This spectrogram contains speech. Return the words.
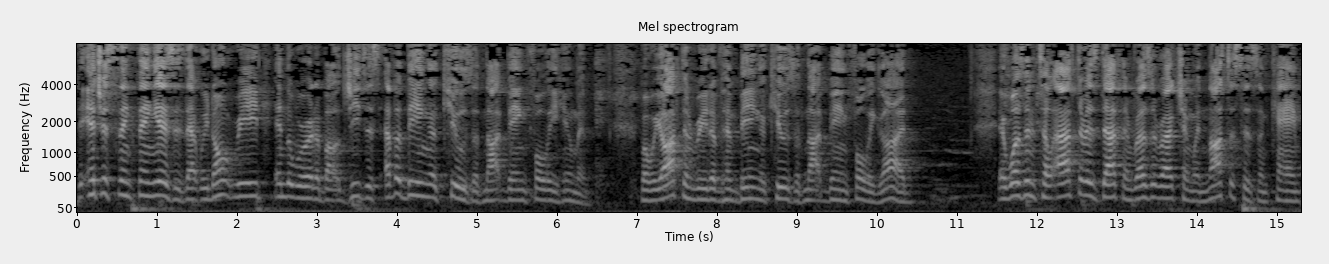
The interesting thing is, is that we don't read in the word about Jesus ever being accused of not being fully human. But we often read of him being accused of not being fully God. It wasn't until after his death and resurrection when Gnosticism came,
